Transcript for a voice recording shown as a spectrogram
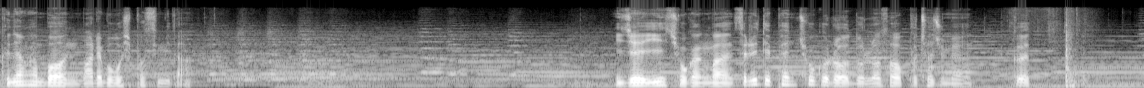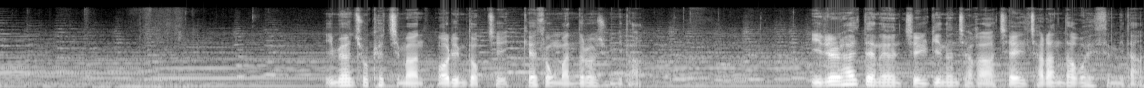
그냥 한번 말해보고 싶었습니다. 이제 이 조각만 3D 펜 촉으로 눌러서 붙여주면 끝. 이면 좋겠지만 어림도 없지 계속 만들어줍니다. 일을 할 때는 즐기는 자가 제일 잘한다고 했습니다.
